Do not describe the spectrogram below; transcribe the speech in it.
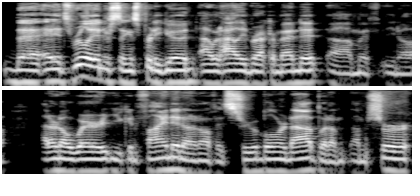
the it's really interesting. It's pretty good. I would highly recommend it. Um, if you know I don't know where you can find it. I don't know if it's streamable or not, but I'm I'm sure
